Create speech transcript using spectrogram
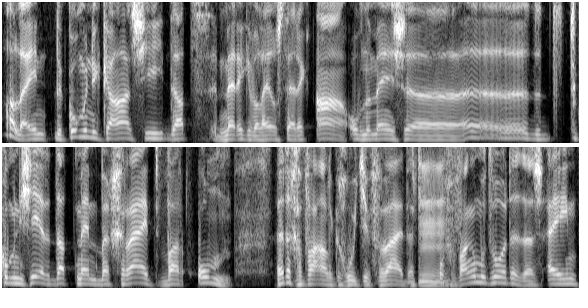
Alleen de communicatie, dat merk je wel heel sterk. A, om de mensen uh, te communiceren dat men begrijpt waarom het gevaarlijke goedje verwijderd mm. of vervangen moet worden. Dat is één.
